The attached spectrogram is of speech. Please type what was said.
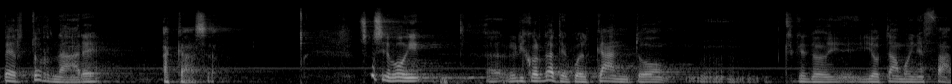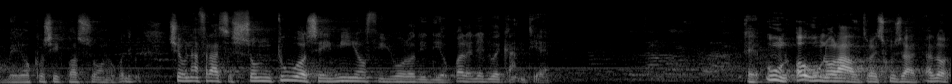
per tornare a casa. Non so se voi eh, ricordate quel canto, eh, credo io t'amo ineffabile o così qua sono, c'è una frase, son tuo, sei mio figliuolo di Dio, quale dei due canti è? Eh, un, o uno o l'altro, eh, scusate. Allora,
